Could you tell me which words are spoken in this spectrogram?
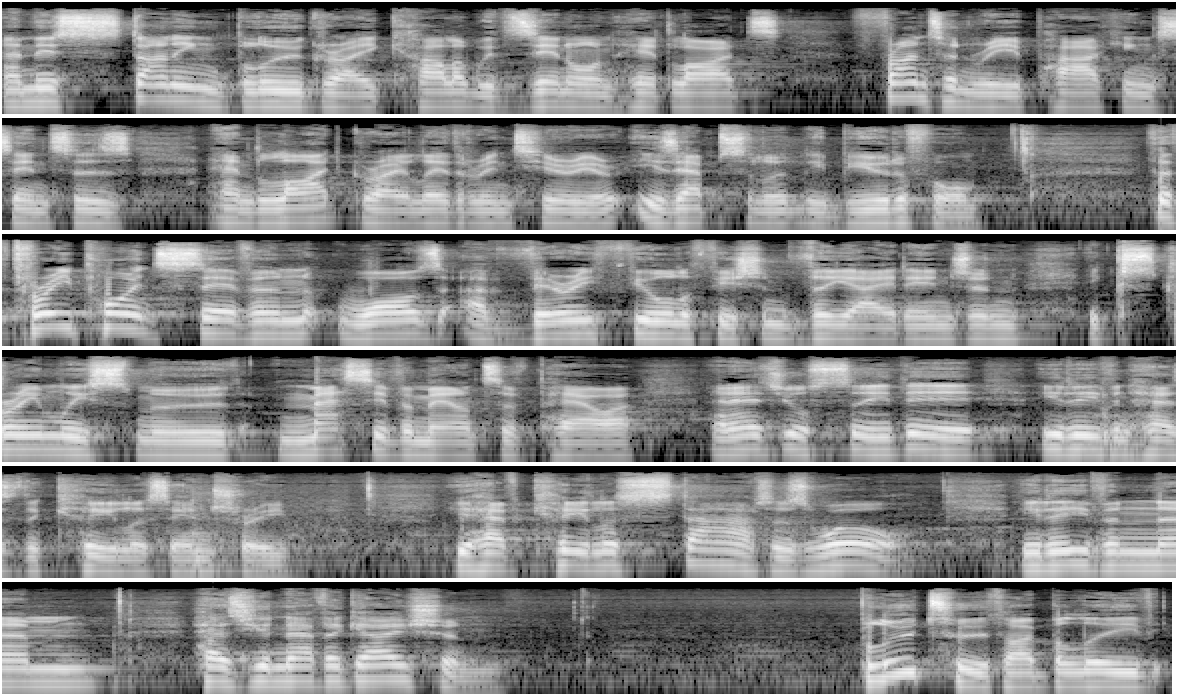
and this stunning blue grey colour with xenon headlights, front and rear parking sensors, and light grey leather interior is absolutely beautiful. The 3.7 was a very fuel efficient V8 engine, extremely smooth, massive amounts of power, and as you'll see there, it even has the keyless entry. You have keyless start as well. It even um, has your navigation. Bluetooth, I believe,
